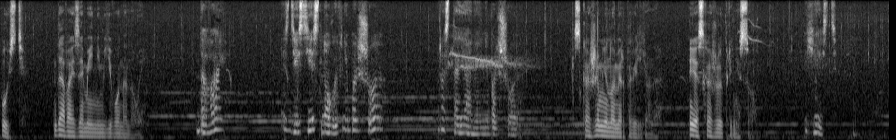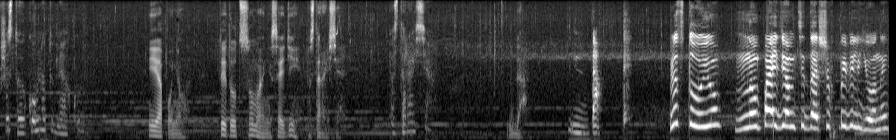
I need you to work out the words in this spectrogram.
Пусть. Давай заменим его на новый. Давай. Здесь есть новый в небольшое. Расстояние небольшое. Скажи мне номер павильона. Я схожу и принесу. Есть. В шестую комнату мягкую. Я понял. Ты тут с ума не сойди, постарайся. Постарайся. Да. Да. Шестую. Ну, пойдемте дальше в павильоны.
